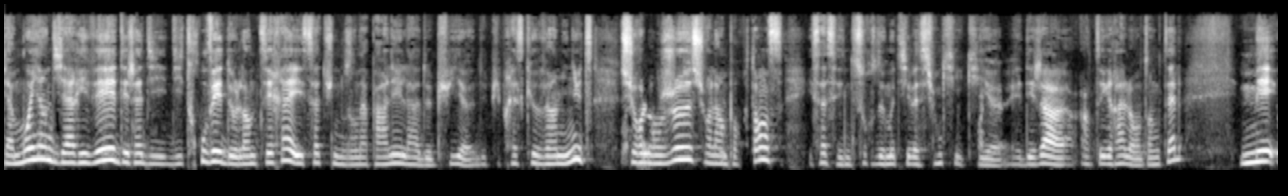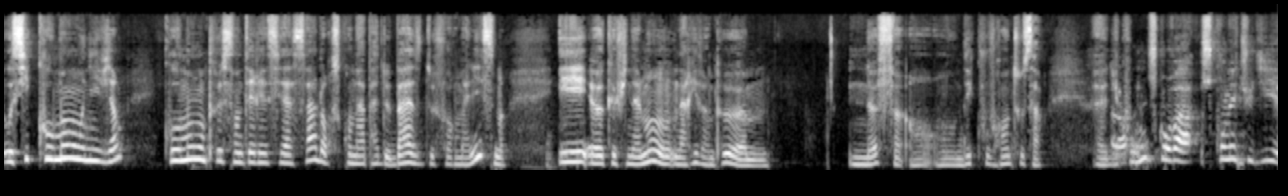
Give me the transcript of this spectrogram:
a moyen d'y arriver, déjà d'y trouver de l'intérêt, et ça tu nous en as parlé là depuis, euh, depuis presque 20 minutes, sur l'enjeu, sur l'importance, et ça c'est une source de motivation qui, qui euh, est déjà intégrale en tant que telle, mais aussi comment on y vient, comment on peut s'intéresser à ça lorsqu'on n'a pas de base de formalisme et que finalement on arrive un peu neuf en, découvrant tout ça? Du coup... nous, ce qu'on va, ce qu'on étudie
